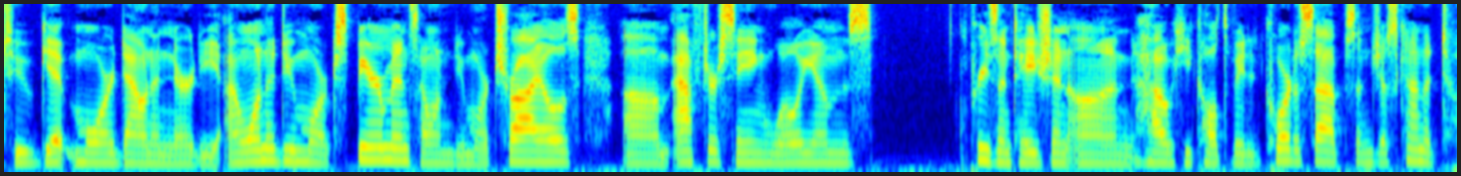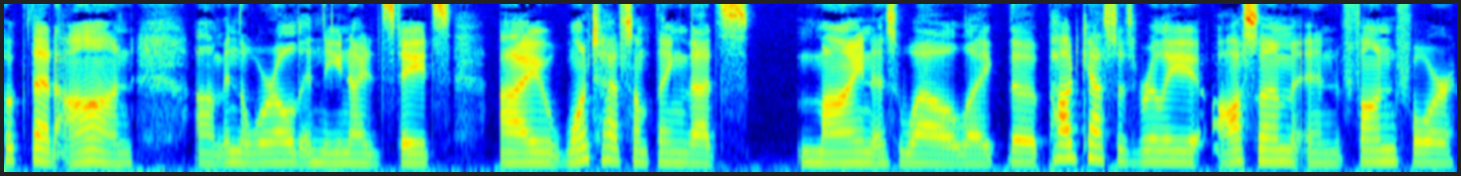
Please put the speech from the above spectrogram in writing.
to get more down and nerdy. I want to do more experiments, I want to do more trials. Um, after seeing Williams' presentation on how he cultivated cordyceps and just kind of took that on um, in the world, in the United States, I want to have something that's mine as well. Like the podcast is really awesome and fun for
